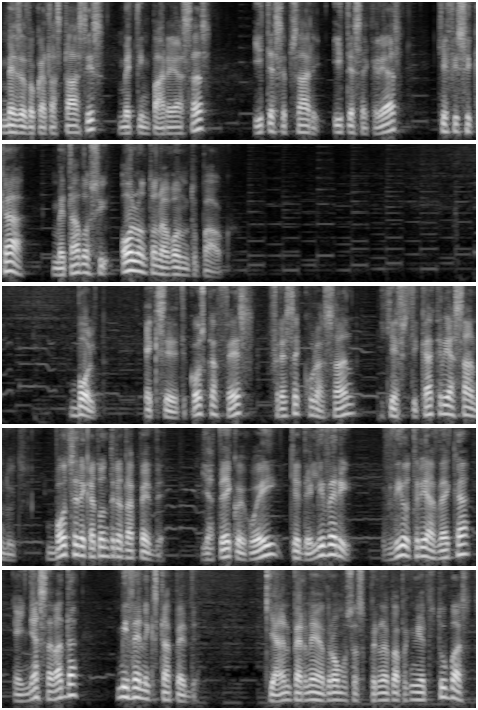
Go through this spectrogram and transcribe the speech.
Με ζεδοκαταστάσεις με την παρέα σας, είτε σε ψάρι είτε σε κρέας και φυσικά μετάδοση όλων των αγώνων του ΠΑΟΚ. Bolt. Εξαιρετικός καφές, φρέσα κουρασάν, γευστικά κρύα σάντουιτς. Μπότσερ 135. Για take away και delivery 2310 940 065. Και αν περνάει ο δρόμος σας πριν από τα παιχνίδια της Τούμπας,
